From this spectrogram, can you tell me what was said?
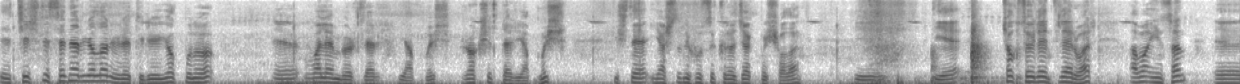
E, çeşitli senaryolar üretiliyor. Yok bunu e, Wallenberg'ler yapmış, Rothschild'ler yapmış. İşte yaşlı nüfusu kıracakmış falan e, diye çok söylentiler var. Ama insan e,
